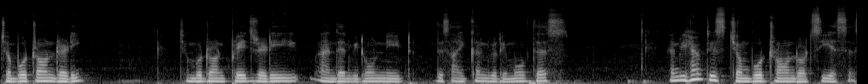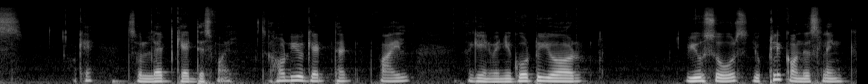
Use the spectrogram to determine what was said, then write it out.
jumbotron ready jumbotron page ready and then we don't need this icon. We remove this. And we have this jumbotron.css okay? So let's get this file. So how do you get that file? Again when you go to your view source you click on this link.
